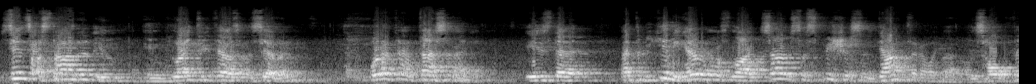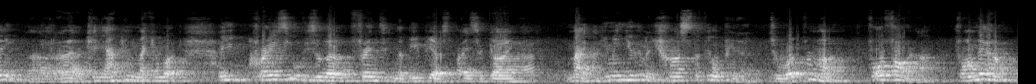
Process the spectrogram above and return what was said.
Since I started in, in late 2007, what I found fascinating is that at the beginning, everyone was like so suspicious and doubtful about this whole thing. Uh, I don't know, can you, how can you make it work? Are you crazy? All these other friends in the BPO space are going, Mate, you mean you're going to trust the Filipino to work from home for a foreigner from their home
